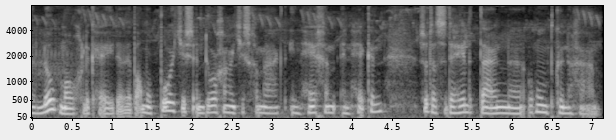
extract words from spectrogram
uh, loopmogelijkheden. We hebben allemaal poortjes en doorgangetjes gemaakt in heggen en hekken, zodat ze de hele tuin rond kunnen gaan.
